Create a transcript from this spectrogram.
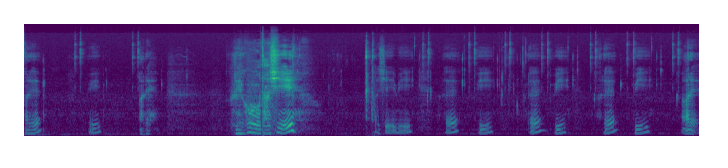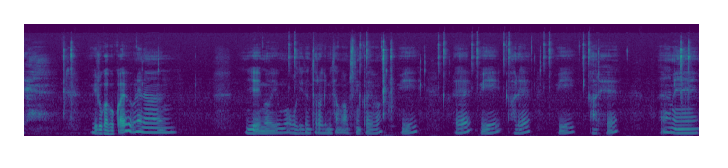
아래 위 아래 그리고 다시 다시 위 아래 위 아래 위 아래 위 아래 위로 가볼까요? 이번에는 이제 뭐, 뭐 어디든 떨어지면 상관없으니까요. 위, 아래, 위, 아래, 위, 아래. 다음에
